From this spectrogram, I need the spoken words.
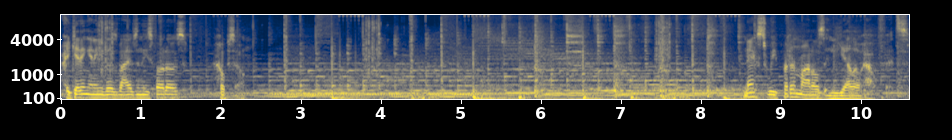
Are you getting any of those vibes in these photos? Hope so. Next, we put our models in yellow outfits.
